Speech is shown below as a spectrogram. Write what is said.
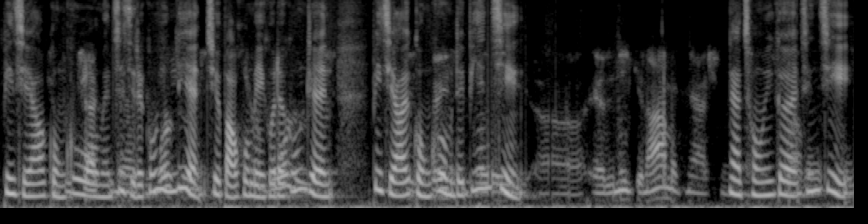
并且要巩固我们自己的供应链，去保护美国的工人，并且要巩固我们的边境。那从一个经济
